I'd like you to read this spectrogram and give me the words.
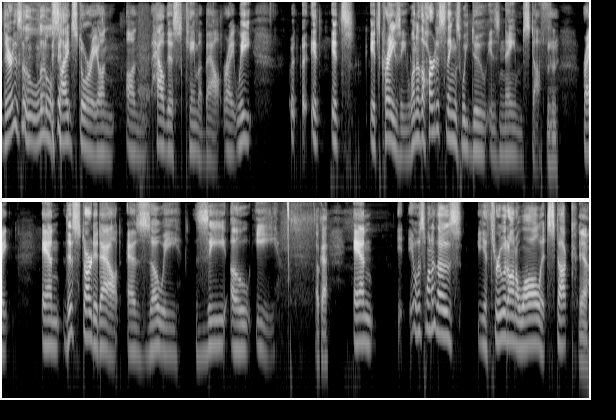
there is a little side story on on how this came about, right? We it it's it's crazy. One of the hardest things we do is name stuff, right? And this started out as Zoe Z O E. Okay. And it, it was one of those you threw it on a wall, it stuck. Yeah.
